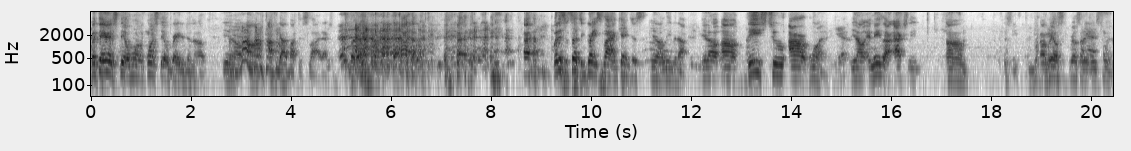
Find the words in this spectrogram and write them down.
but there is still one, one still greater than the other. You know, um, I forgot about this slide actually. But, but this is such a great slide. I can't just, you know, leave it out. You know, um, these two are one. Yeah. You know, and these are actually um a real real Siamese Yes. twins.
